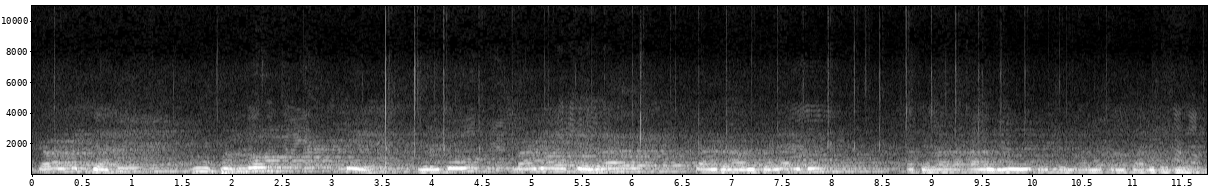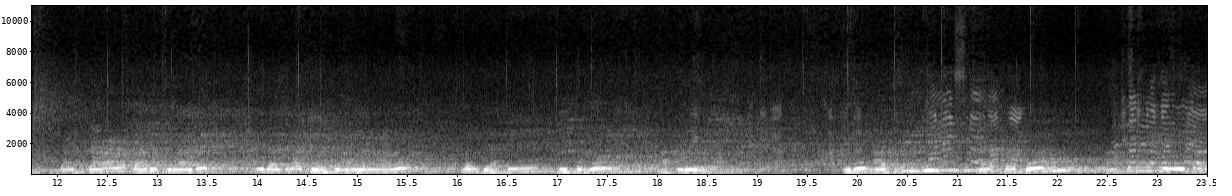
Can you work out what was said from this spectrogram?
Sekarang menjadi gubernur admil yaitu Mayor Jenderal Chandra Wijaya itu adalah alumni SMA Negeri Satu Rembung yang sekarang baru dilantik kira-kira dua bulan yang lalu menjadi gubernur admil ini asli anak Rembung asli lulusan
